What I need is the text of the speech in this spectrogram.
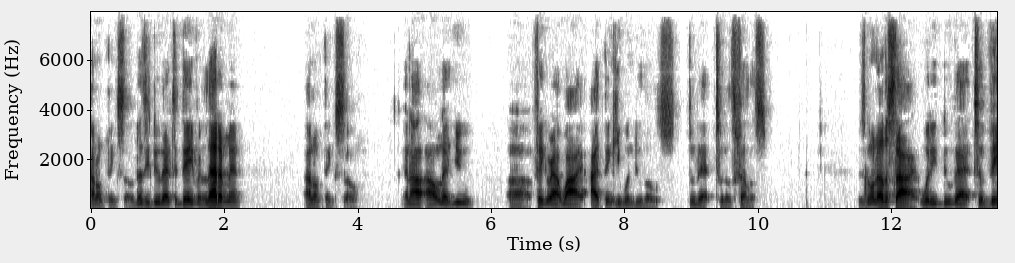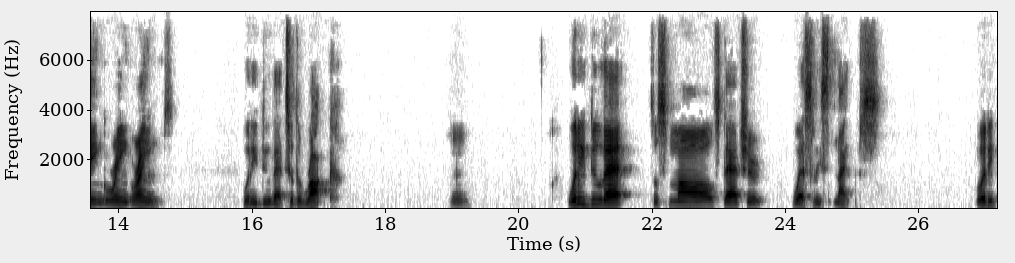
I don't think so. Does he do that to David Letterman? I don't think so. And I'll, I'll let you uh, figure out why I think he wouldn't do those do that to those fellas. Let's go on the other side. Would he do that to Ving Rhames? Would he do that to The Rock? Hmm? Would he do that to small statured Wesley Snipes? Would he?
